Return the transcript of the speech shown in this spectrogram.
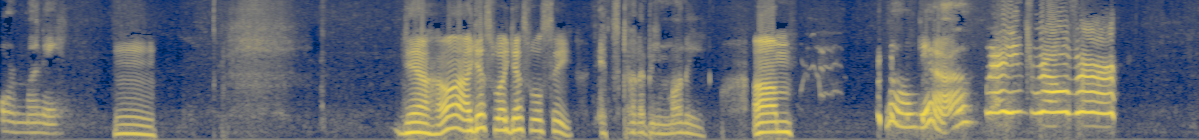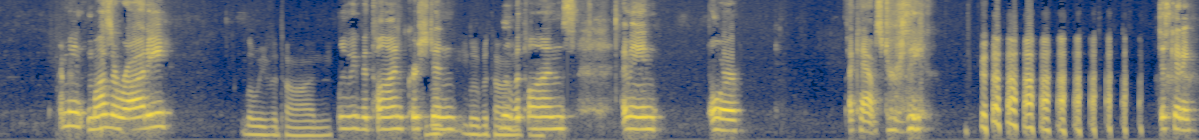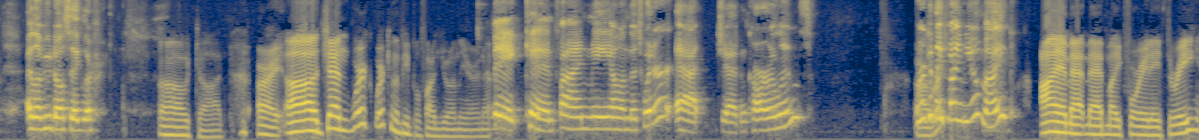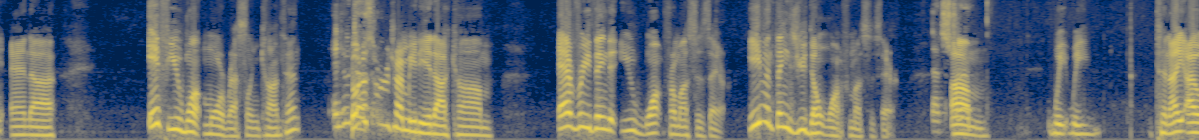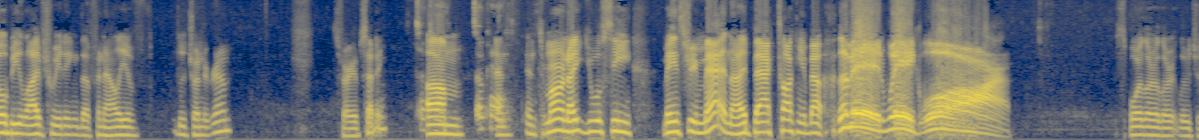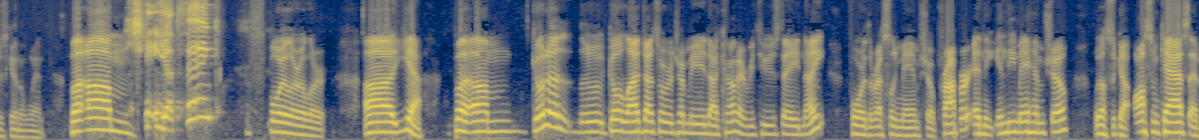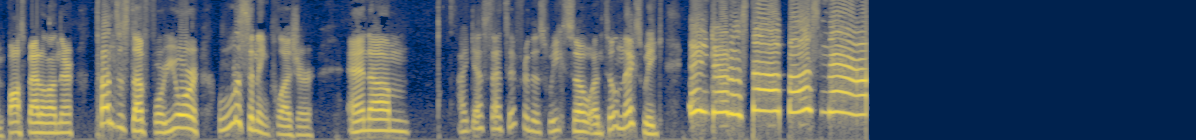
or money? Hmm. Yeah, well, I guess. Well, I guess we'll see. It's gonna be money. Um, Well, yeah. Range Rover, I mean, Maserati, Louis Vuitton, Louis Vuitton, Christian Louis Vuitton, Louis Vuittons. I mean, or a Cavs jersey. Just kidding. I love you, Dolph Ziggler. Oh God! All right, uh, Jen, where where can the people find you on the internet? They can find me on the Twitter at Jen Carlins. Where All can right. they find you, Mike? I am at Mad Mike four eight eight three, and uh, if you want more wrestling content, And who go to doesn't? Everything that you want from us is there. Even things you don't want from us is there. That's true. Um, we we tonight I will be live tweeting the finale of Lucha Underground. It's very upsetting. it's okay. Um, it's okay. and and tomorrow night you will see mainstream Matt and I back talking about the midweek war. Spoiler alert: Lucha's gonna win. But um, you think? spoiler alert. Uh, yeah, but um, go to the go live.sorgatronmedia.com every Tuesday night for the Wrestling Mayhem show proper and the Indie Mayhem show. We also got Awesome Cast and Boss Battle on there. Tons of stuff for your listening pleasure. And um, I guess that's it for this week. So until next week, ain't gonna stop us now.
